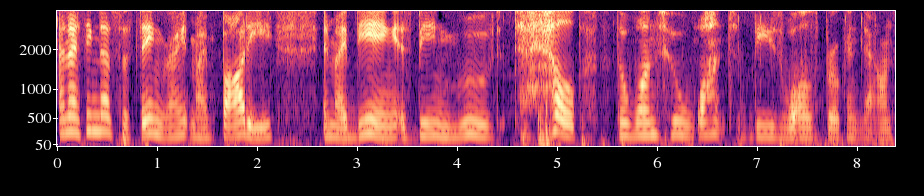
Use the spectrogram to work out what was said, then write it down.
And I think that's the thing, right? My body and my being is being moved to help the ones who want these walls broken down.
